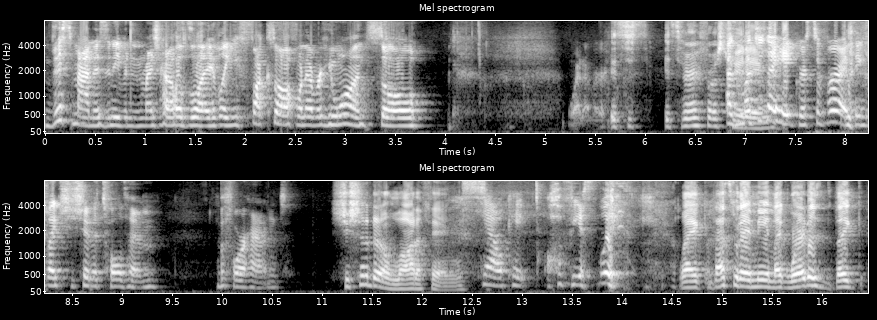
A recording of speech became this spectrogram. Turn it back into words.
this man isn't even in my child's life. Like he fucks off whenever he wants, so whatever. it's just it's very frustrating. As much as I hate Christopher, I think like she should have told him beforehand. she should have done a lot of things. Yeah, okay, obviously. Like that's what I mean. Like where does like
